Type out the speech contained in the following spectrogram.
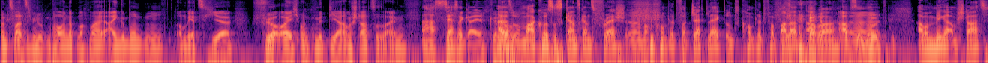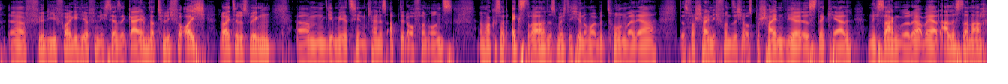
und 20 Minuten Powernap nochmal eingebunden, um jetzt hier für euch und mit dir am Start zu sein. Ah, sehr, sehr geil. Genau. Also, Markus ist ganz, ganz fresh, äh, noch komplett verjetlaggt und komplett verballert, aber, Absolut. Äh, aber mega am Start. Äh, für die Folge hier finde ich sehr, sehr geil. Natürlich für euch, Leute, deswegen ähm, geben wir jetzt hier ein kleines Update auch von uns. Äh, Markus hat extra, das möchte ich hier nochmal betonen, weil er das wahrscheinlich von sich aus bescheiden, wie er ist, der Kerl, nicht sagen würde, aber er hat alles danach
